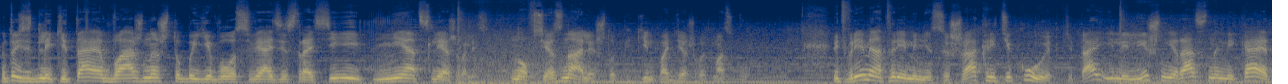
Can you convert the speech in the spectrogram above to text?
Ну, то есть для Китая важно, чтобы его связи с Россией не отслеживались. Но все знали, что Пекин поддерживает Москву. Ведь время от времени США критикует Китай или лишний раз намекает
